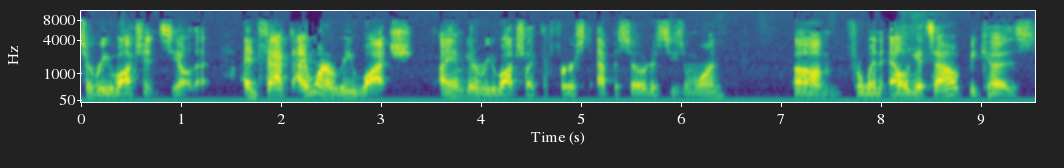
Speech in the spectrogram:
to rewatch it and see all that. In fact, I want to rewatch. I am going to rewatch like the first episode of season one um, for when El gets out because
